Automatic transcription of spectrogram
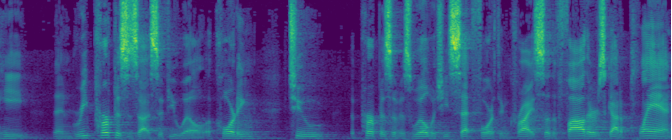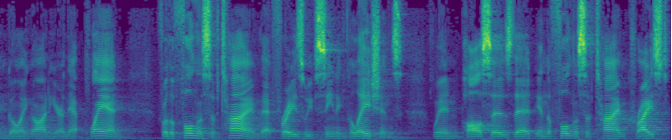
He then repurposes us, if you will, according to the purpose of His will, which He set forth in Christ. So the Father's got a plan going on here, and that plan for the fullness of time, that phrase we've seen in Galatians, when Paul says that in the fullness of time, Christ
